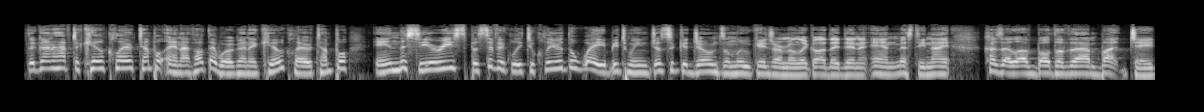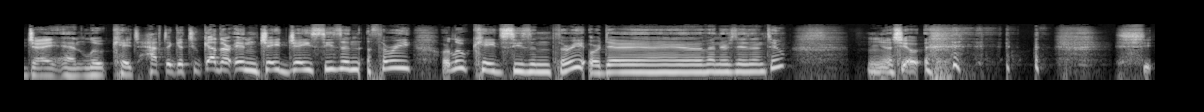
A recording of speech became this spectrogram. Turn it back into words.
They're gonna have to kill Claire Temple, and I thought they were gonna kill Claire Temple in the series specifically to clear the way between Jessica Jones and Luke Cage. I'm really glad they didn't, and Misty Knight, because I love both of them. But JJ and Luke Cage have to get together in JJ season three, or Luke Cage season three, or Defender season two. Yeah, she. she,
